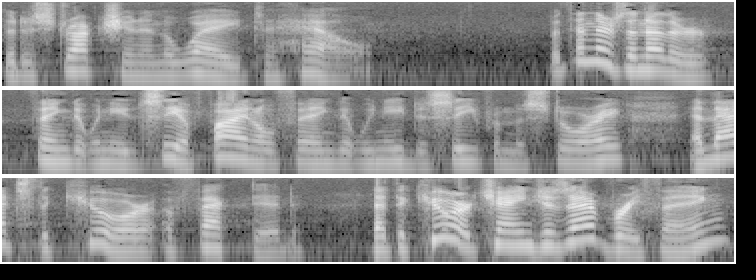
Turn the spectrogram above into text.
the destruction and the way to hell. But then there's another thing that we need to see, a final thing that we need to see from the story, and that's the cure effected. That the cure changes everything.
